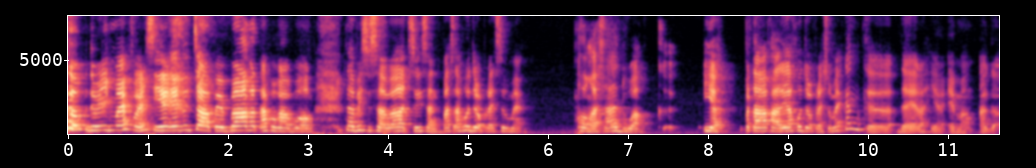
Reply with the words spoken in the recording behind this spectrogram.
during my first year itu capek banget. Aku gak bohong. Tapi susah banget seriusan pas aku drop resume kalau nggak salah dua ke- iya pertama kali aku drop resume kan ke daerah yang emang agak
